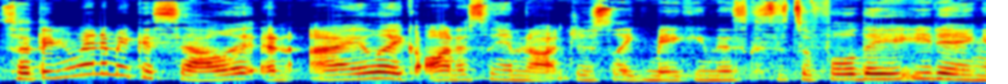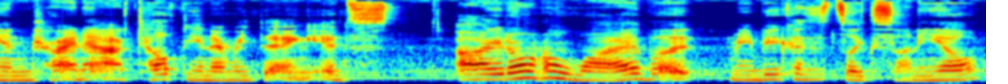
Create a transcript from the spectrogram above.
So I think I'm gonna make a salad and I like honestly am not just like making this because it's a full day eating and trying to act healthy and everything. It's I don't know why, but maybe because it's like sunny out,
